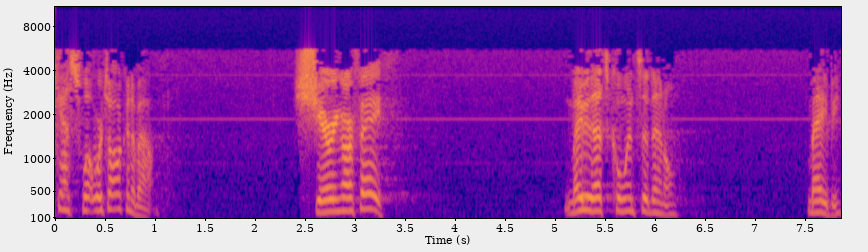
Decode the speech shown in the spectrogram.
Guess what we're talking about? Sharing our faith. Maybe that's coincidental. Maybe.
